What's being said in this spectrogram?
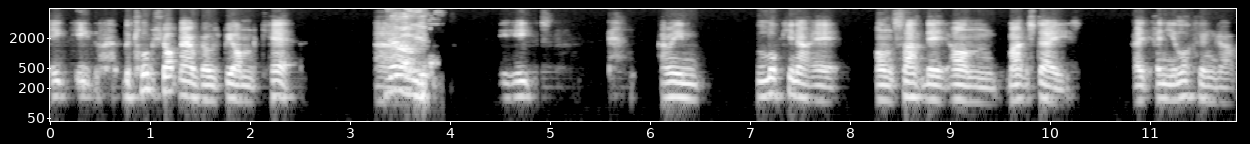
it, it, the club shop now goes beyond kit. Um, Yeah, oh, yeah. It's, I mean, looking at it on Saturday on match days, and, you look and go,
